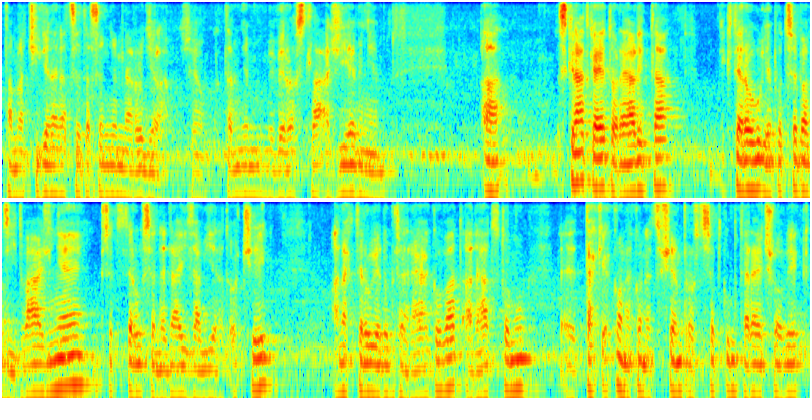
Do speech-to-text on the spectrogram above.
ta mladší generace, ta se v něm narodila, že jo? ta v něm vyrostla a žije v něm. A zkrátka je to realita, kterou je potřeba vzít vážně, před kterou se nedají zavírat oči a na kterou je dobře reagovat a dát tomu, eh, tak jako nakonec všem prostředkům, které člověk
